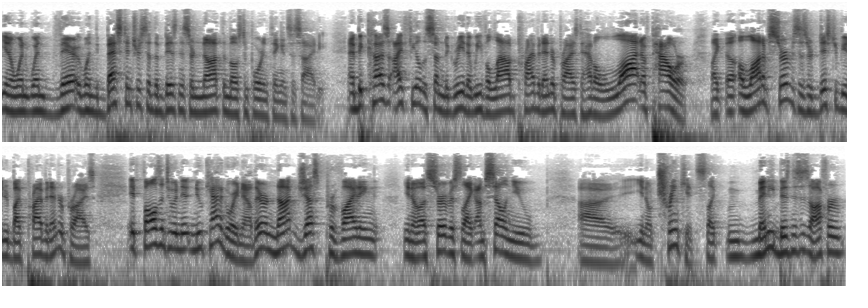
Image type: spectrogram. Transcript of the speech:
you know, when when they're, when the best interests of the business are not the most important thing in society, and because I feel to some degree that we've allowed private enterprise to have a lot of power, like a, a lot of services are distributed by private enterprise, it falls into a new category now. They're not just providing, you know, a service like I'm selling you uh, you know, trinkets. Like many businesses offer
